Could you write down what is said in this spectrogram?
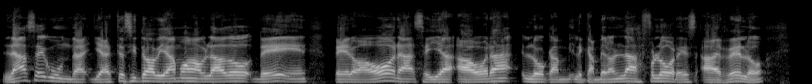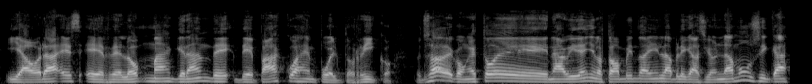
La segunda, ya este sitio habíamos hablado de él, pero ahora, se ya, ahora lo cambi- le cambiaron las flores al reloj y ahora es el reloj más grande de Pascuas en Puerto Rico. Tú sabes, con esto de navideño, lo estamos viendo ahí en la aplicación La Música.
